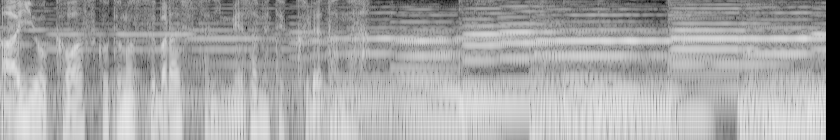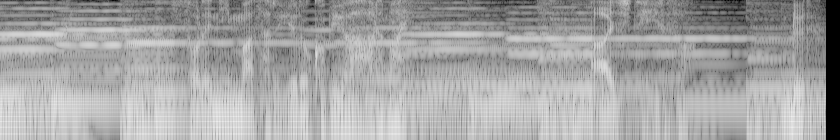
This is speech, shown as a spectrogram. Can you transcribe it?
愛を交わすことの素晴らしさに目覚めてくれたなら。それに勝る喜びはあるまい。愛しているぞルル。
